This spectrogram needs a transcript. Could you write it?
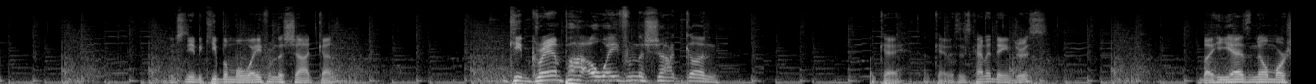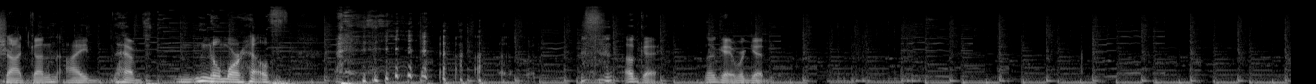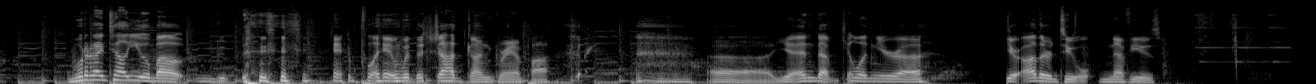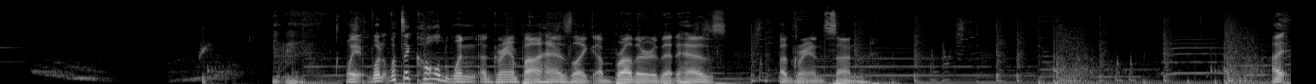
You just need to keep them away from the shotgun. Keep Grandpa away from the shotgun. Okay, okay, this is kind of dangerous. But he has no more shotgun. I have no more health. okay, okay, we're good. What did I tell you about playing with the shotgun, Grandpa? uh, you end up killing your uh, your other two nephews. Wait, what what's it called when a grandpa has like a brother that has a grandson? I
